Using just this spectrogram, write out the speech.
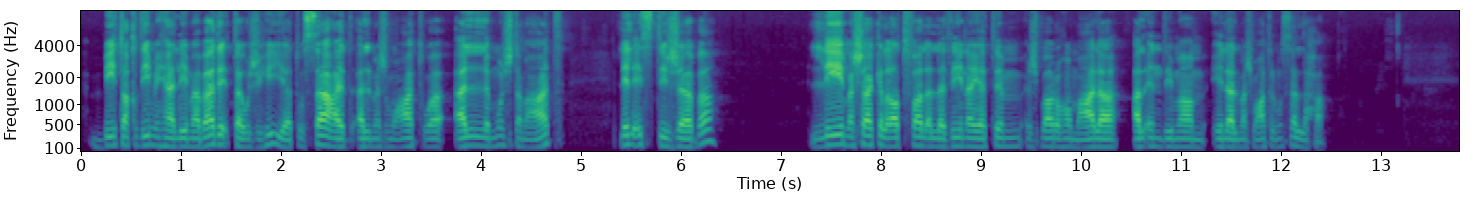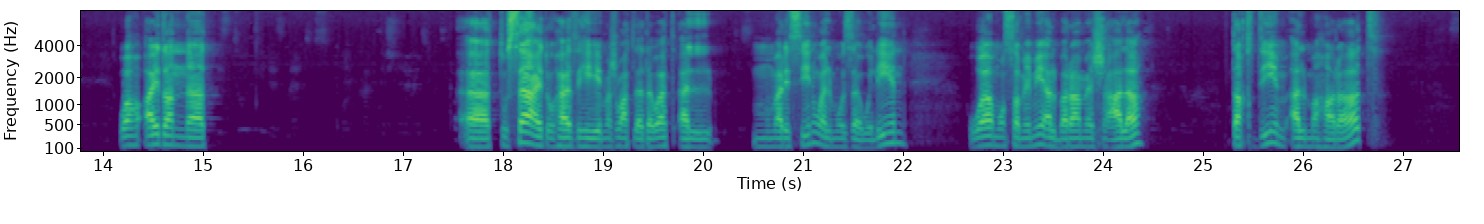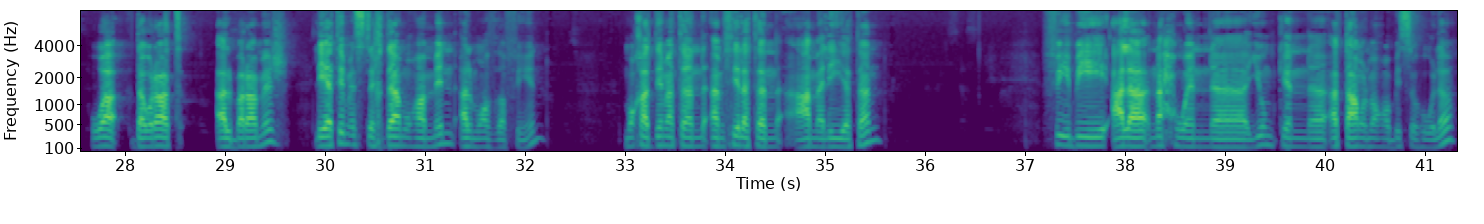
بتقديمها لمبادئ توجيهية تساعد المجموعات والمجتمعات للاستجابة لمشاكل الأطفال الذين يتم إجبارهم على الانضمام إلى المجموعات المسلحة. وأيضا آه، تساعد هذه مجموعة الأدوات الممارسين والمزاولين ومصممي البرامج على تقديم المهارات ودورات البرامج ليتم استخدامها من الموظفين مقدمة أمثلة عملية في على نحو يمكن التعامل معه بسهولة.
